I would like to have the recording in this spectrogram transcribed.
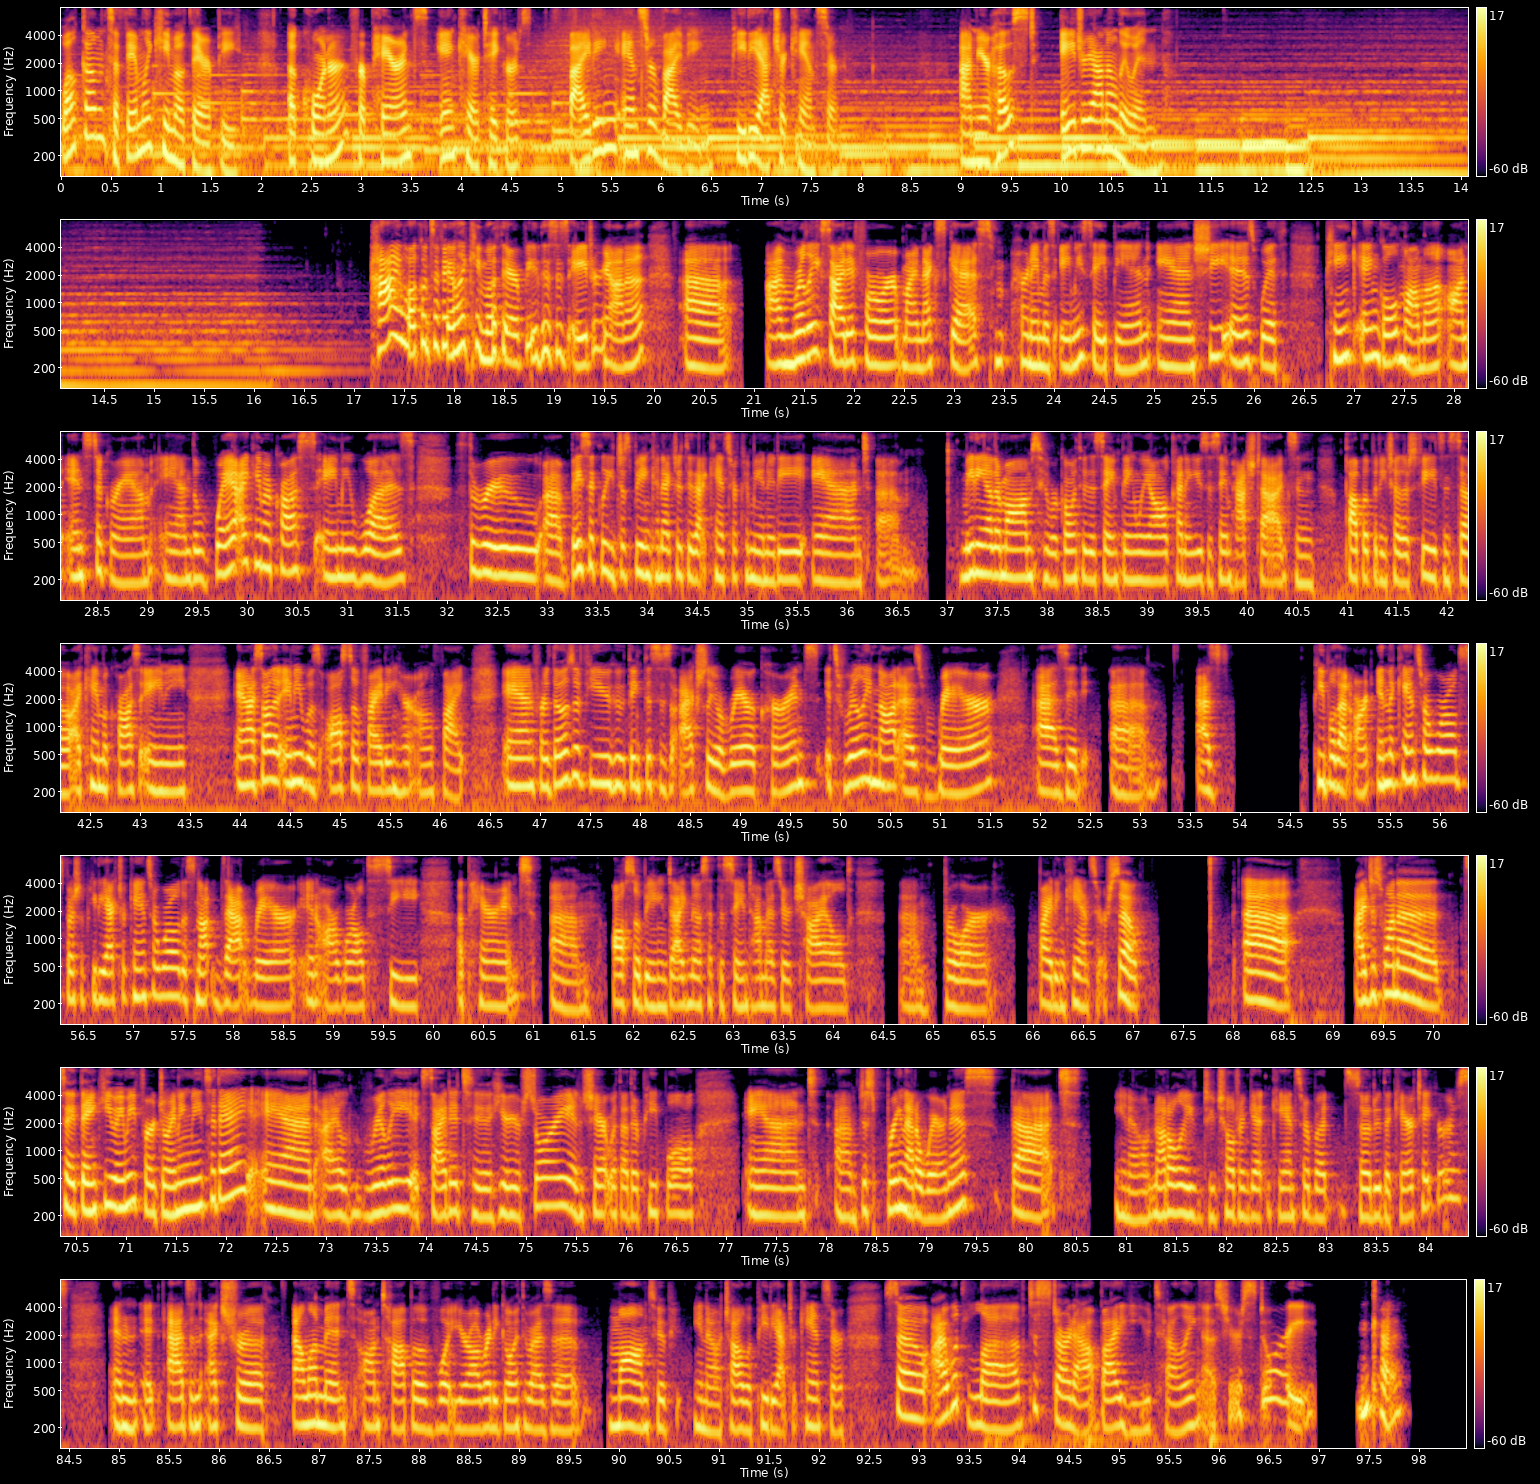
Welcome to Family Chemotherapy, a corner for parents and caretakers fighting and surviving pediatric cancer. I'm your host, Adriana Lewin. Hi, welcome to Family Chemotherapy. This is Adriana. Uh, I'm really excited for my next guest. Her name is Amy Sapien, and she is with Pink and Gold Mama on Instagram. And the way I came across Amy was through uh, basically just being connected through that cancer community and um, meeting other moms who were going through the same thing. We all kind of use the same hashtags and pop up in each other's feeds. And so I came across Amy and I saw that Amy was also fighting her own fight. And for those of you who think this is actually a rare occurrence, it's really not as rare as it uh, as people that aren't in the cancer world, especially pediatric cancer world, it's not that rare in our world to see a parent um, also being diagnosed at the same time as their child um, for fighting cancer. So, uh, I just want to say thank you, Amy, for joining me today. And I'm really excited to hear your story and share it with other people and um, just bring that awareness that, you know, not only do children get cancer, but so do the caretakers. And it adds an extra element on top of what you're already going through as a mom to a you know a child with pediatric cancer. So I would love to start out by you telling us your story. Okay.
